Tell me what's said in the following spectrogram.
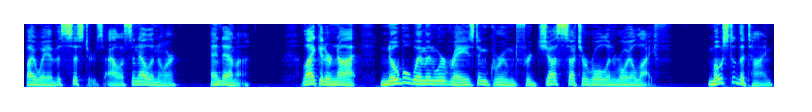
by way of his sisters, Alice and Eleanor, and Emma. Like it or not, noble women were raised and groomed for just such a role in royal life. Most of the time,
